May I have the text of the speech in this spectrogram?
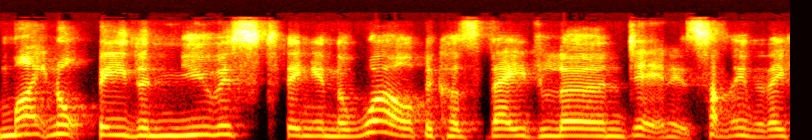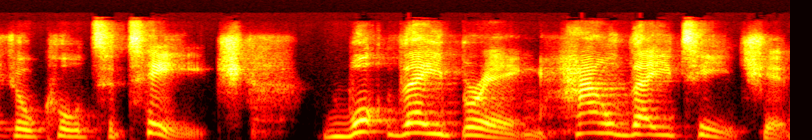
might not be the newest thing in the world because they've learned it and it's something that they feel called to teach, what they bring, how they teach it,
